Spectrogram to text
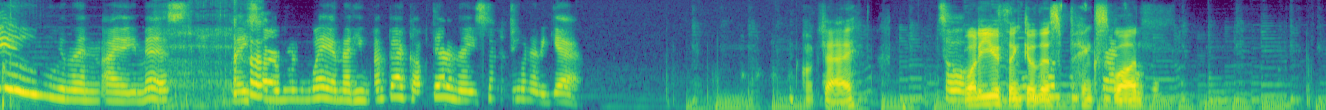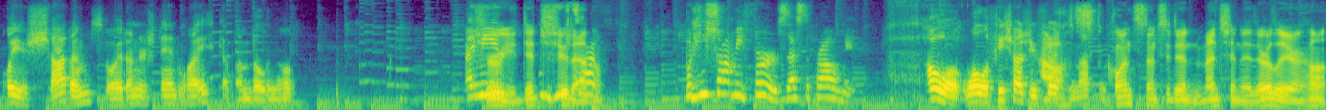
pew, and then I missed. And he started running away, and then he went back up there, and then he started doing it again. Okay. So What do you think of this pink squad? Well, you shot him, so I'd understand why he kept on building up. I mean, True, you did shoot at shot- him. but he shot me first. That's the problem here. Oh, well, well if he shot you How first, then that's coincidence you didn't mention it earlier, huh?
